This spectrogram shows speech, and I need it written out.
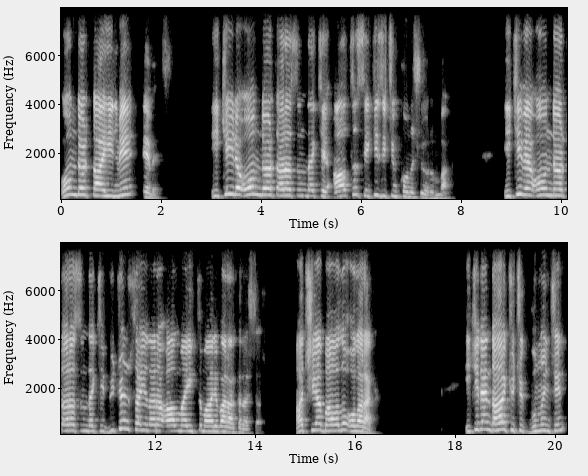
14 dahil mi? Evet. 2 ile 14 arasındaki 6 8 için konuşuyorum bak. 2 ve 14 arasındaki bütün sayıları alma ihtimali var arkadaşlar. Açıya bağlı olarak 2'den daha küçük bunun için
